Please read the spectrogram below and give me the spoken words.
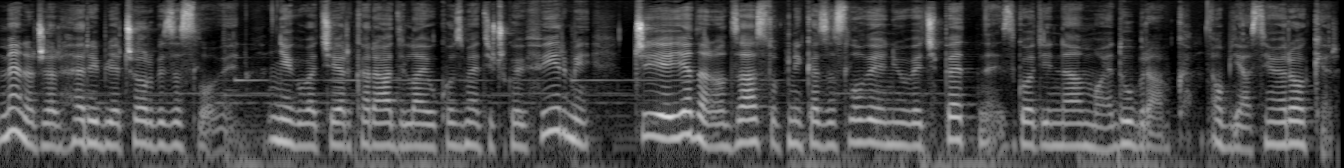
menadžer riblje čorbe za Sloveniju. Njegova čerka radila je u kozmetičkoj firmi, čiji je jedan od zastupnika za Sloveniju već 15 godina moja Dubravka, objasnio je Roker.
